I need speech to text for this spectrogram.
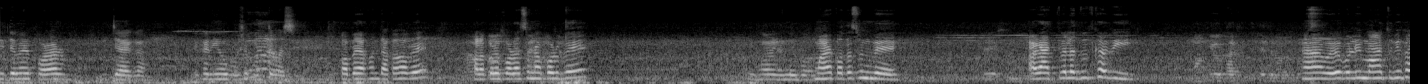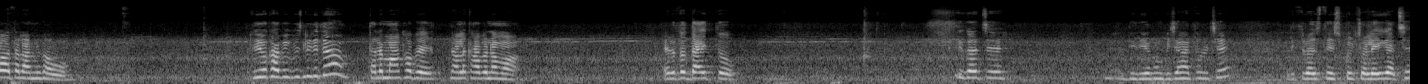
রিতমের পড়ার জায়গা এখানেও বসে পড়তে বসে কবে এখন দেখা হবে? ভালো করে পড়াশোনা করবে? মায়ের কথা শুনবে? আর রাত্রিবেলা দুধ খাবি? হ্যাঁ ওই বলি মা তুমি খাও তাহলে আমি খাব। তুইও খাবি বুঝলি তো তাহলে মা খাবে নাহলে খাবে না মা। এটা তো দায়িত্ব। ঠিক আছে। দিদি এখন বিছানা তুলছে। ঋতুরাজ তো স্কুল চলেই গেছে।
